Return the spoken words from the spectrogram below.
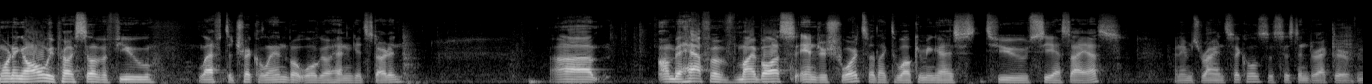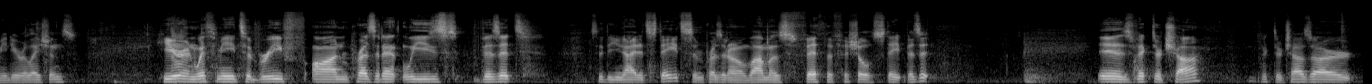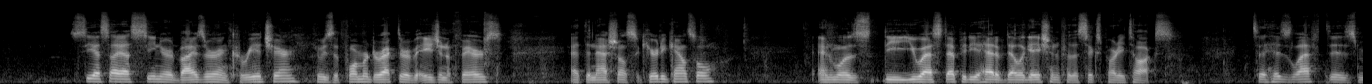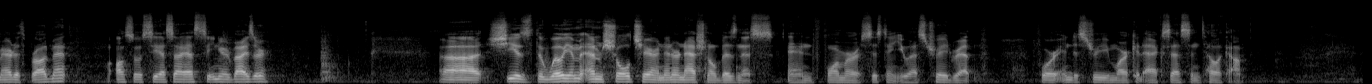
Morning, all. We probably still have a few left to trickle in, but we'll go ahead and get started. Uh, On behalf of my boss, Andrew Schwartz, I'd like to welcome you guys to CSIS. My name is Ryan Sickles, Assistant Director of Media Relations. Here and with me to brief on President Lee's visit to the United States and President Obama's fifth official state visit is Victor Cha. Victor Cha is our CSIS Senior Advisor and Korea Chair. He was the former Director of Asian Affairs at the National Security Council and was the U.S. Deputy Head of Delegation for the Six-Party Talks. To his left is Meredith Broadbent, also CSIS Senior Advisor. Uh, She is the William M. Scholl Chair in International Business and former Assistant U.S. Trade Rep for Industry, Market Access, and Telecom.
